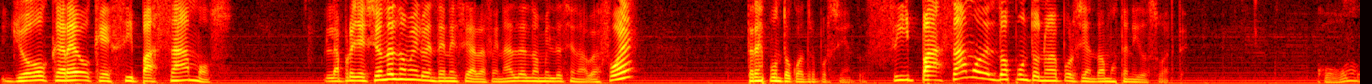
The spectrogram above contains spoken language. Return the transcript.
Yo creo que si pasamos la proyección del 2020 inicial al final del 2019 fue 3.4%. Si pasamos del 2.9% hemos tenido suerte. ¿Cómo?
